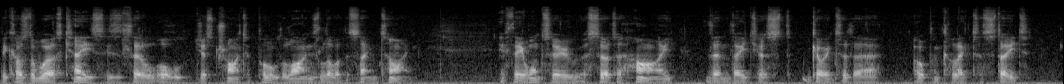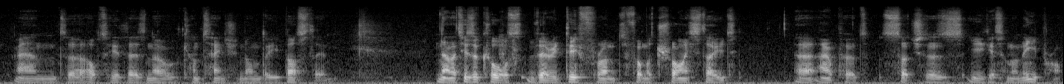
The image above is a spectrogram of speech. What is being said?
because the worst case is they'll all just try to pull the lines low at the same time. If they want to assert a high then they just go into their open collector state and uh, obviously there's no contention on the bus then. Now it is of course very different from a tri-state uh, output such as you get on an EEPROM.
